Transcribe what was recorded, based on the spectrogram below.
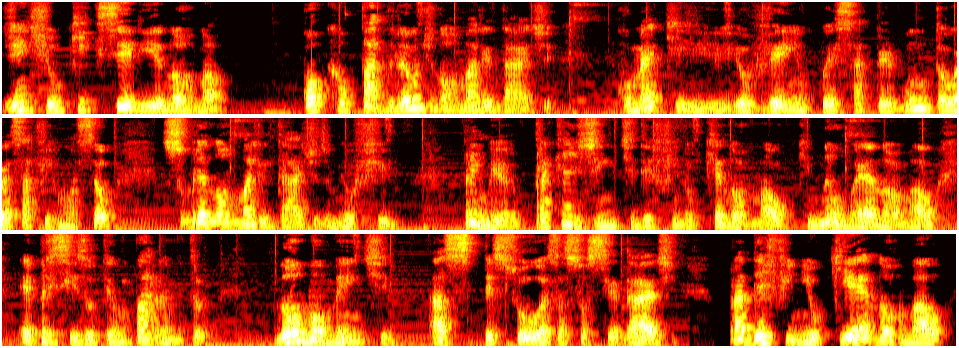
Gente, o que, que seria normal? Qual que é o padrão de normalidade? Como é que eu venho com essa pergunta ou essa afirmação sobre a normalidade do meu filho? Primeiro, para que a gente defina o que é normal, o que não é normal, é preciso ter um parâmetro. Normalmente, as pessoas, a sociedade, para definir o que é normal,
